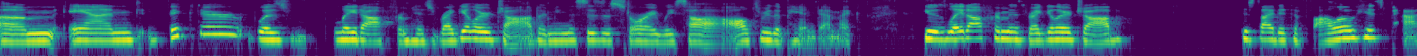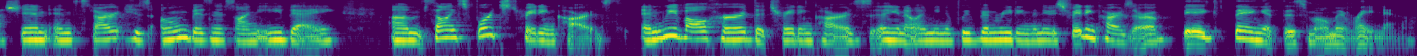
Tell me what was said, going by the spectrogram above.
um, and Victor was laid off from his regular job. I mean, this is a story we saw all through the pandemic. He was laid off from his regular job decided to follow his passion and start his own business on eBay um, selling sports trading cards. And we've all heard that trading cards, you know, I mean, if we've been reading the news, trading cards are a big thing at this moment right now.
